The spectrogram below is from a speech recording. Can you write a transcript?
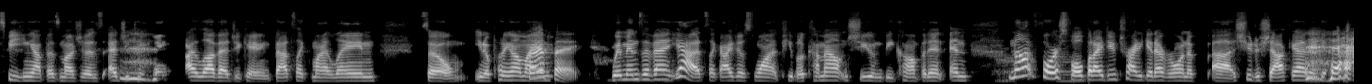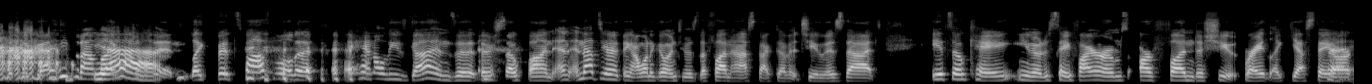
speaking up as much as educating. I love educating. That's like my lane. So, you know, putting on my Perfect. women's event, yeah, it's like I just want people to come out and shoot and be confident and not forceful, but I do try to get everyone to uh, shoot a shotgun and get I'm yeah. like, like it's possible to, to handle these guns. They're so fun. And and that's the other thing I want to go into is the fun aspect of it too, is that it's okay, you know, to say firearms are fun to shoot, right? Like, yes, they right. are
